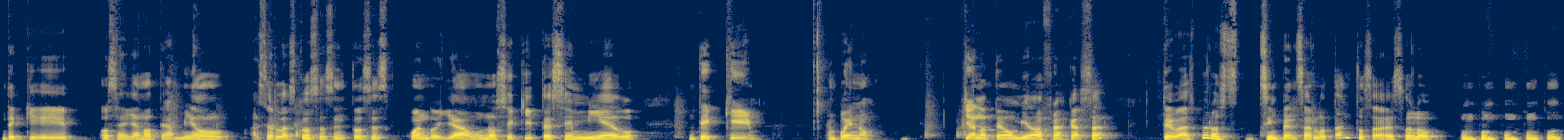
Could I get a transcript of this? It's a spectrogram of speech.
de que, o sea, ya no te da miedo hacer las cosas. Entonces, cuando ya uno se quita ese miedo de que, bueno, ya no tengo miedo a fracasar, te vas, pero sin pensarlo tanto, ¿sabes? Solo pum, pum, pum, pum, pum.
